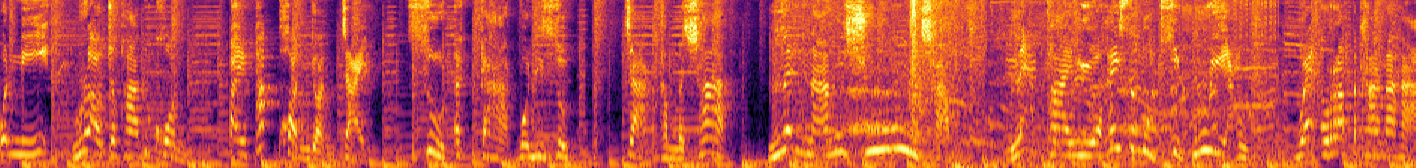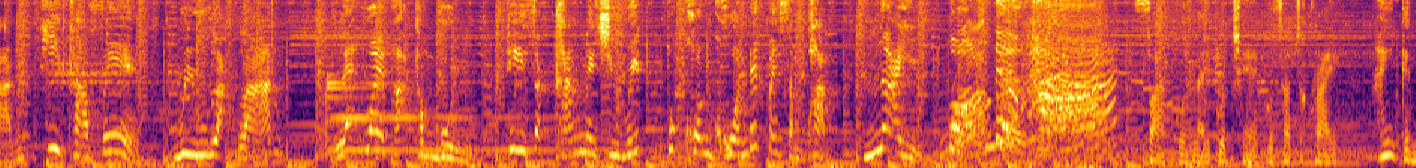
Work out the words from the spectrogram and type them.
วันนี้เราจะพาทุกคนไปพักผ่อนหย่อนใจ สูดอากาศบริสุทธิ์ จากธรรมชาติ เล่นน้ำให้ชุ่มฉ่ำและพายเรือให้สนุกสุดเหวี่ยง แวะรับประทานอาหารที่คาเฟ่วิวหลักล้าน และไหว้พระทำบุญ ที่สักครั้งในชีวิตทุกคนควรได้ไปสัมผัสในวอล์กเดอะพาฝากกดไลค์กดแชร์กด Subscribe ให้กัน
